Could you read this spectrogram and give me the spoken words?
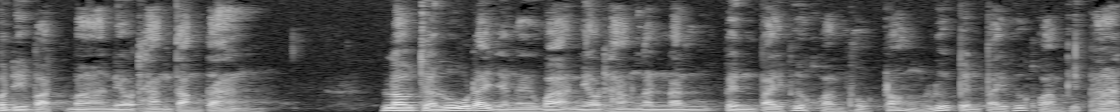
ปฏิบัติมาแนวทางต่างๆ เราจะรู้ได้ยังไงว่าแนวทางนั้นๆ เป็นไปเพื่อความถูกต้องหรือเป็นไปเพื่อความผิดพลาด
